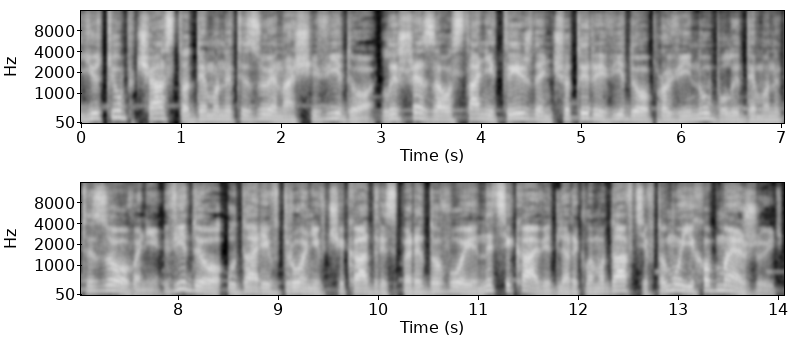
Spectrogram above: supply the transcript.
YouTube часто демонетизує наші відео. Лише за останній тиждень чотири відео про війну були демонетизовані. Відео ударів дронів чи кадри з передової не цікаві для рекламодавців, тому їх обмежують.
